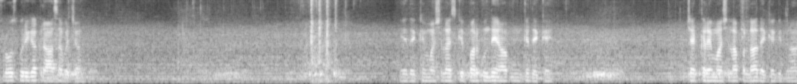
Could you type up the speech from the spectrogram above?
फिरोजपुरी का क्रास है बच्चा। ये देखें, माशाल्लाह इसके पर कुंदे आप इनके देखें। चेक करें, माशाल्लाह पल्ला देखें कितना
